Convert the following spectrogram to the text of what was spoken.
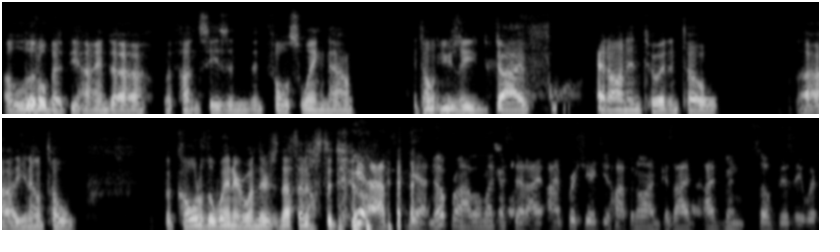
a little bit behind uh, with hunting season in full swing now. I don't usually dive head on into it until uh, you know until the cold of the winter when there's nothing else to do. yeah, yeah, no problem. Like I said, I, I appreciate you hopping on because I've I've been so busy with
